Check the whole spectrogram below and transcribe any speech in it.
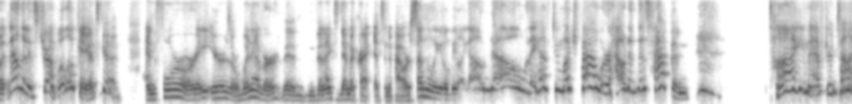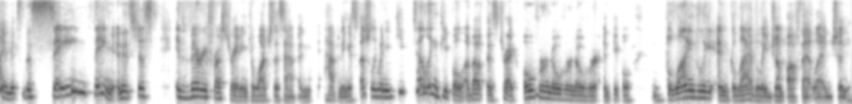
But now that it's Trump, well, okay, it's good. And four or eight years or whenever the, the next Democrat gets into power, suddenly it'll be like, oh no, they have too much power. How did this happen? Time after time, it's the same thing. And it's just, it's very frustrating to watch this happen happening, especially when you keep telling people about this trek over and over and over, and people blindly and gladly jump off that ledge and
